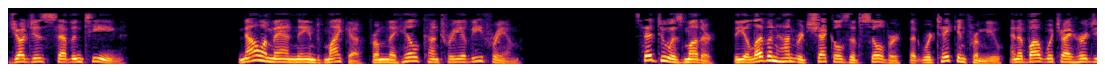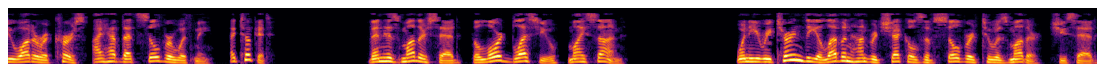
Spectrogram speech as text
Judges 17. Now a man named Micah from the hill country of Ephraim said to his mother, The eleven hundred shekels of silver that were taken from you and about which I heard you utter a curse, I have that silver with me, I took it. Then his mother said, The Lord bless you, my son. When he returned the eleven hundred shekels of silver to his mother, she said,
